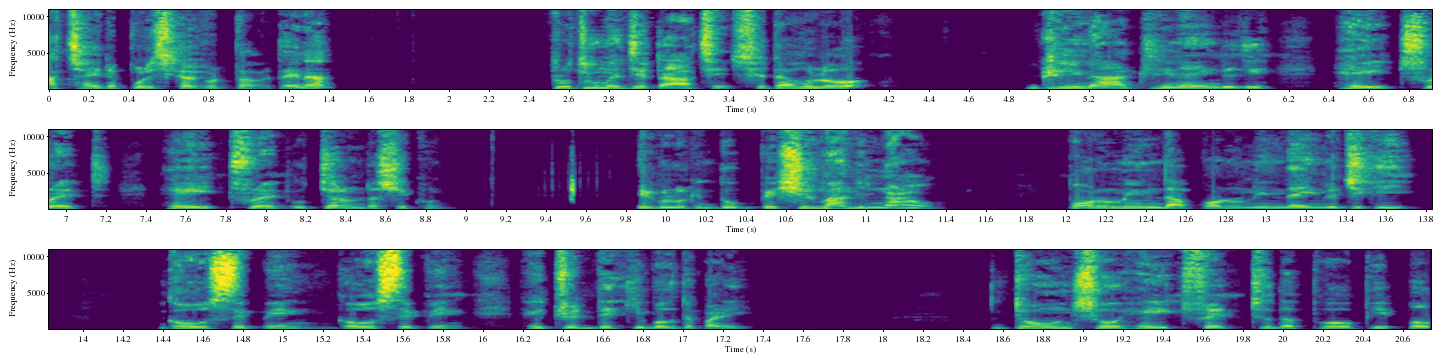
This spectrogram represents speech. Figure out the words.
আচ্ছা এটা পরিষ্কার করতে হবে, তাই না? প্রথমে যেটা আছে, সেটা হলো ঘৃণা ঘৃণা ইংরেজি হেই ট্রেট হেই ট্রেট উচ্চারণটা শিখুন। এগুলো কিন্তু বেশিরভাগই নাও। পরনিন্দা পরনিন্দা ইংরেজি কি? গৌসিপিং গৌসিপিং হেট্রেড দিয়ে কি বলতে পারি? Don't show hatred to the poor people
